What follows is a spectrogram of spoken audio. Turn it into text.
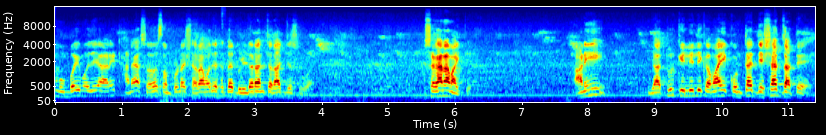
मुंबईमध्ये आणि ठाण्यासह संपूर्ण शहरामध्ये सध्या बिल्डरांचं राज्य सुरू आहे. सगळ्यांना माहिती आहे. आणि यातून केलेली कमाई कोणत्या देशात जाते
